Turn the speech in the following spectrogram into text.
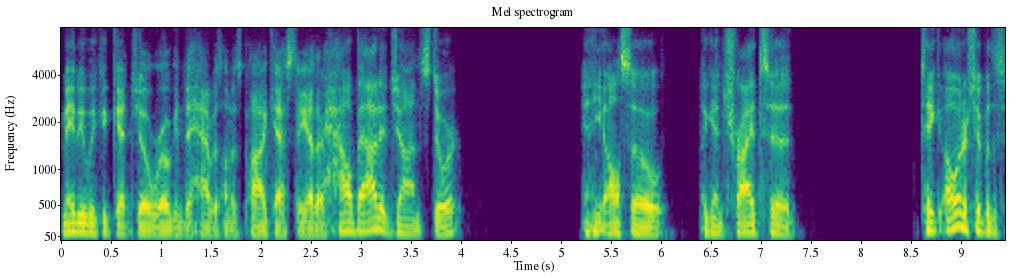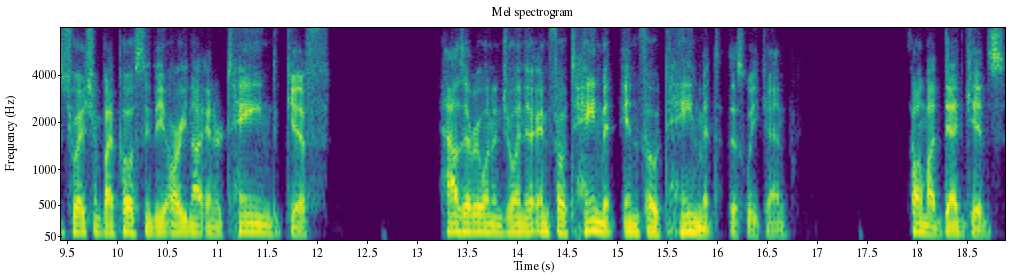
Maybe we could get Joe Rogan to have us on his podcast together. How about it, Jon Stewart? And he also, again, tried to take ownership of the situation by posting the "Are you not entertained?" GIF. How's everyone enjoying their infotainment? Infotainment this weekend. Talking about dead kids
